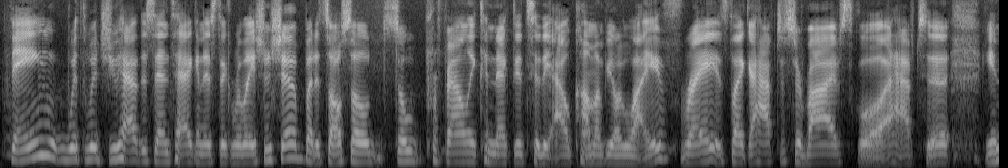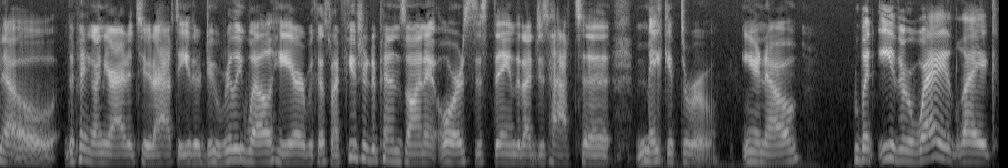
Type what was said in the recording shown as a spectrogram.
thing with which you have this antagonistic relationship, but it's also so profoundly connected to the outcome of your life, right? It's like I have to survive school. I have to, you know, depending on your attitude, I have to either do really well here because my future depends on it, or it's this thing that I just have to make it through, you know? But either way like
